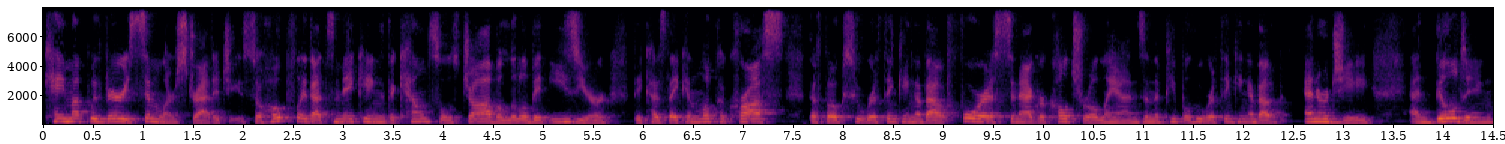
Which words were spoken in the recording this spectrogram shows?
came up with very similar strategies. So hopefully that's making the council's job a little bit easier because they can look across the folks who were thinking about forests and agricultural lands and the people who were thinking about energy and building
